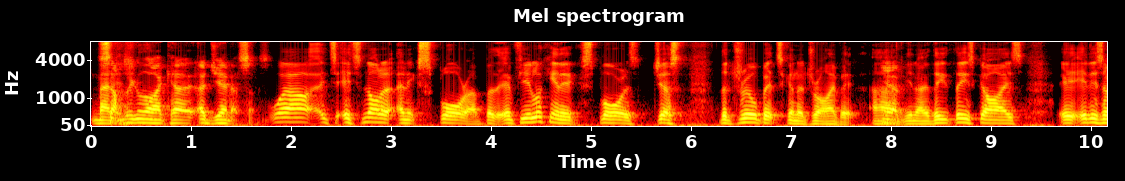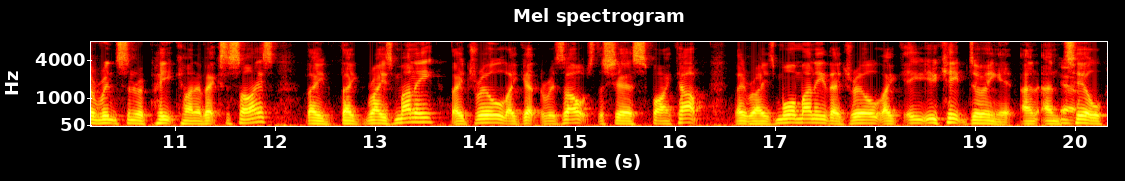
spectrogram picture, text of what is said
Managed. something like a, a Genesis. Well, it's it's not a, an explorer, but if you're looking at explorers, just the drill bit's going to drive it. Um, Yeah. You know, the, these guys, it, it is a rinse and repeat kind of exercise. They they raise money, they drill, they get the results, the shares spike up. They raise more money, they drill. Like you keep doing it un until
